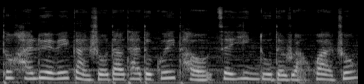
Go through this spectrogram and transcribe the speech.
都还略微感受到他的龟头在硬度的软化中。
